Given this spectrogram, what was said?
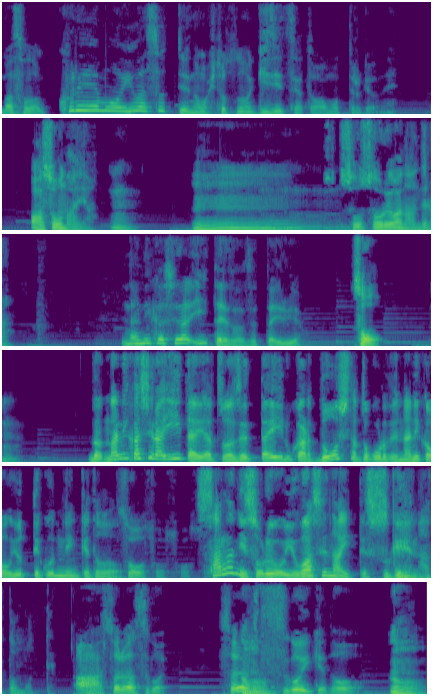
まあその、クレームを言わすっていうのも一つの技術やとは思ってるけどね。あ、そうなんや。うん。うー。うんんそ、それはなんでなん？何かしら言いたいやつは絶対いるやん。そう。うん。だ何かしら言いたいやつは絶対いるから、どうしたところで何かを言ってくんねんけど、そうそうそうそう。さらにそれを言わせないってすげえなと思って。ああ、それはすごい。それはすごいけど、うん。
